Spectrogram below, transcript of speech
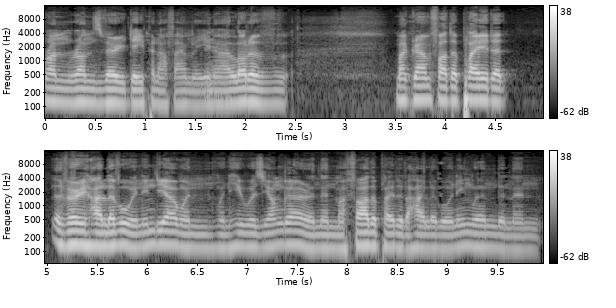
run runs very deep in our family. You know, a lot of my grandfather played at a very high level in India when, when he was younger, and then my father played at a high level in England, and then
